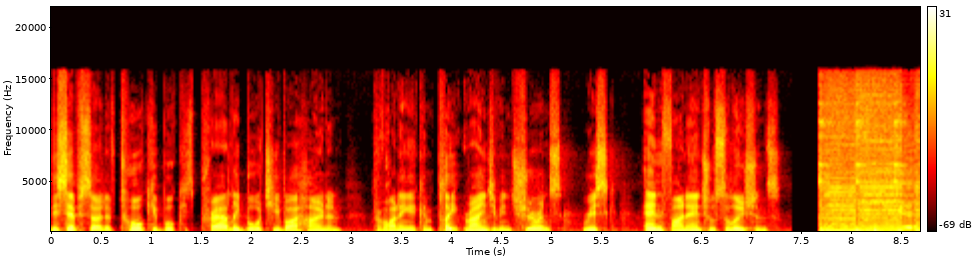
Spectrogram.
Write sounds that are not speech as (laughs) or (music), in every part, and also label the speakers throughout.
Speaker 1: This episode of Talk Your Book is proudly brought to you by Honan, providing a complete range of insurance, risk, and financial solutions.
Speaker 2: Yeah,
